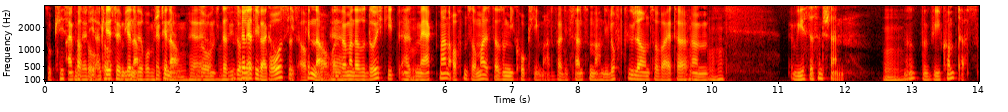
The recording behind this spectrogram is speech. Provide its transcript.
So Kisten, einfach ne, so, die einfach Kisten, genau, rumstehen. Genau, ja, so, und das ist so relativ groß, auch, genau. Und wenn man da so durchgeht, halt mhm. merkt man, auch im Sommer ist da so ein Mikroklima, weil die Pflanzen machen die Luft kühler und so weiter. Mhm. Ähm, mhm. Wie ist das entstanden? Mhm. Ne? Wie kommt das?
